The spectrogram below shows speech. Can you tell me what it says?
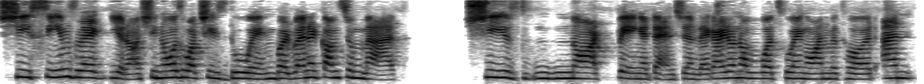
She seems like, you know, she knows what she's doing, but when it comes to math, she's not paying attention. Like, I don't know what's going on with her. And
